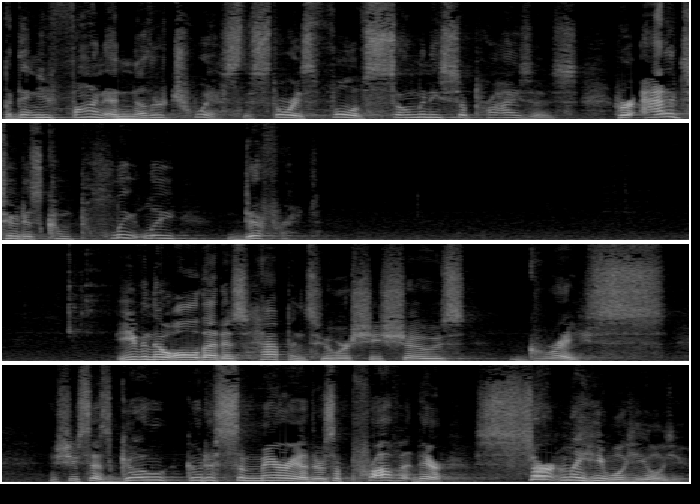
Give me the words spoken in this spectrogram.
But then you find another twist. This story is full of so many surprises. Her attitude is completely different. Even though all that has happened to her, she shows grace. And she says, Go, go to Samaria. There's a prophet there. Certainly he will heal you.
